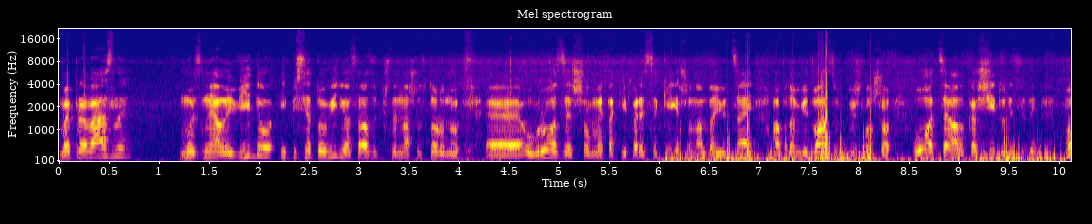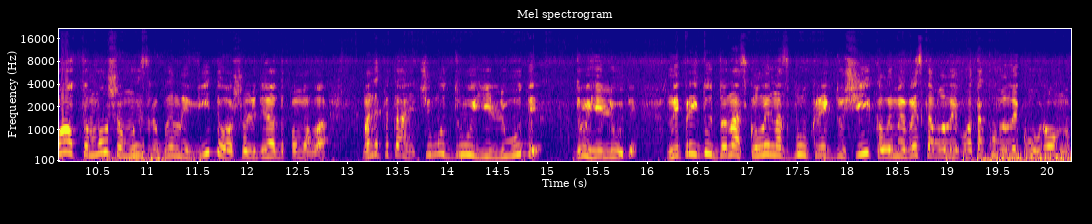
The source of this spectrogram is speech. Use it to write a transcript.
Ми привезли, ми зняли відео, і після того відео одразу пішли в нашу сторону е, угрози, що ми такі пересяки, що нам дають цей, а потім від вас пішло, що о, це алкаші туди-сюди. Бо тому, що ми зробили відео, що людина допомогла. У мене питання, чому другі люди, другі люди не прийдуть до нас, коли нас був крик душі, коли ми виставили отаку велику огромну,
